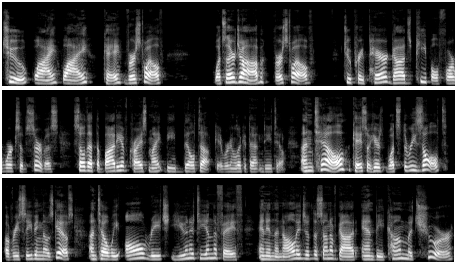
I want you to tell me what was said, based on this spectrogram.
To, why? Why? Okay, verse 12. What's their job? Verse 12 to prepare God's people for works of service so that the body of Christ might be built up. Okay, we're going to look at that in detail. Until, okay, so here's what's the result of receiving those gifts until we all reach unity in the faith and in the knowledge of the Son of God and become mature,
